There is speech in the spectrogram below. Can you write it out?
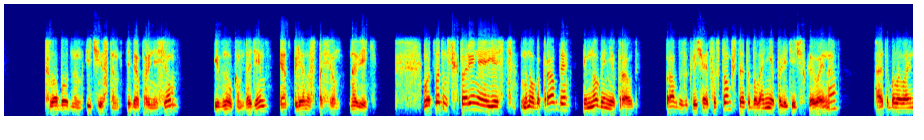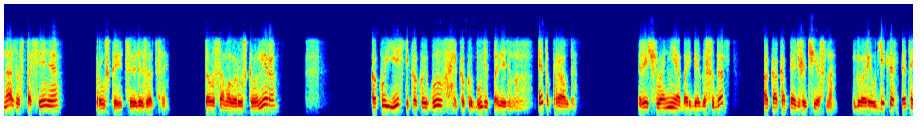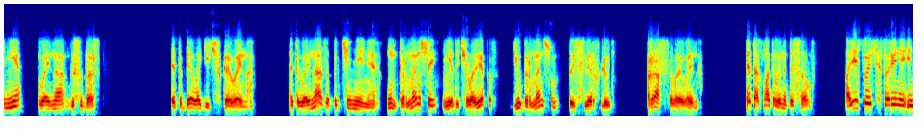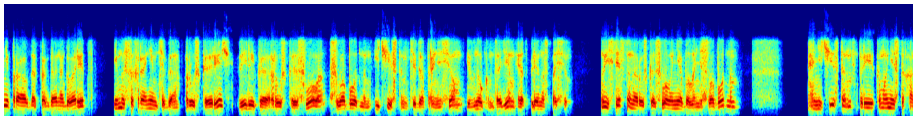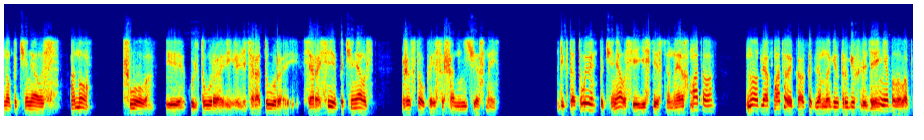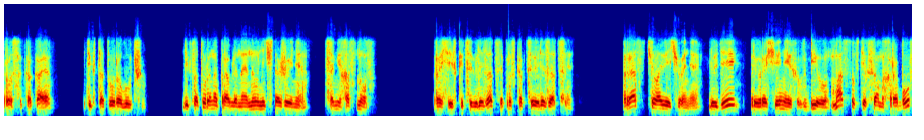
свободным и чистым тебя пронесем, и внукам дадим, и от плена спасем навеки. Вот в этом стихотворении есть много правды и много неправды. Правда заключается в том, что это была не политическая война, а это была война за спасение русской цивилизации, того самого русского мира, какой есть и какой был, и какой будет, по-видимому. Это правда. Речь шла не о борьбе государств, а как, опять же, честно говорил Гитлер, это не война государств. Это биологическая война. Это война за подчинение унтерменшей, недочеловеков, юберменшем, то есть сверхлюдям. Расовая война. Это Ахматовый написал. А есть в ее стихотворении и неправда, когда она говорит, и мы сохраним тебя, русская речь, великое русское слово, свободным и чистым тебя пронесем, и внукам дадим, и от плена спасем. Ну, естественно, русское слово не было ни свободным, ни чистым. При коммунистах оно подчинялось. Оно, слово, и культура, и литература, и вся Россия подчинялась жестокой и совершенно нечестной диктатуре, подчинялась ей, естественно, и Ахматова. Но для Ахматовой, как и для многих других людей, не было вопроса, какая диктатура лучше. Диктатура, направленная на уничтожение самих основ российской цивилизации, просто как цивилизации. Раз человечивание людей, превращение их в биомассу, в тех самых рабов,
